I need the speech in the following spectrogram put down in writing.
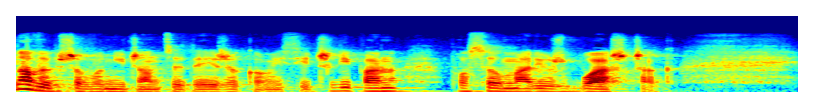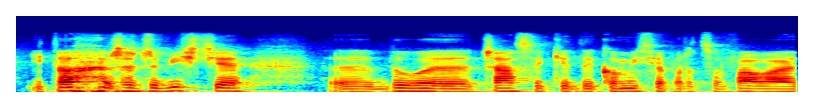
nowy przewodniczący tejże komisji, czyli pan poseł Mariusz Błaszczak. I to rzeczywiście były czasy, kiedy komisja pracowała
